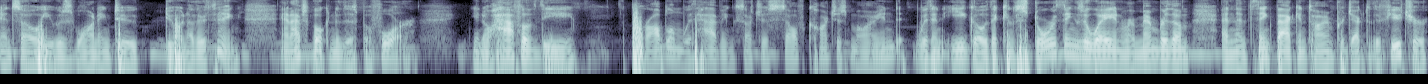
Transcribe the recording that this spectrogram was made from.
And so he was wanting to do another thing. And i've spoken to this before. You know half of the problem with having such a mm-hmm. self conscious mind with an ego that can store things away and remember them mm-hmm. and then think back in time, project to the future,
